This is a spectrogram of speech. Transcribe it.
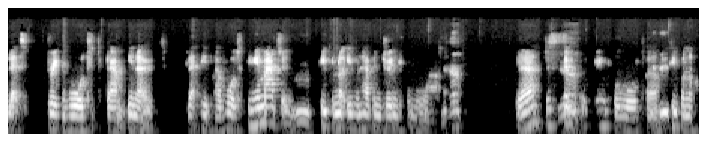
let's bring water to Gambia, you know, let people have water. Can you imagine mm. people not even having drinking water? Yeah. Yeah, just yeah. simple drinking water. Mm-hmm. People not.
